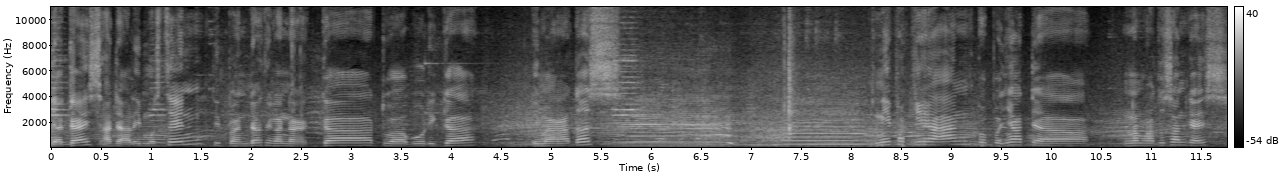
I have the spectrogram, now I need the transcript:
ya guys ada limusin dibanderol dengan harga 23.500 ini perkiraan bobotnya ada 600an guys.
